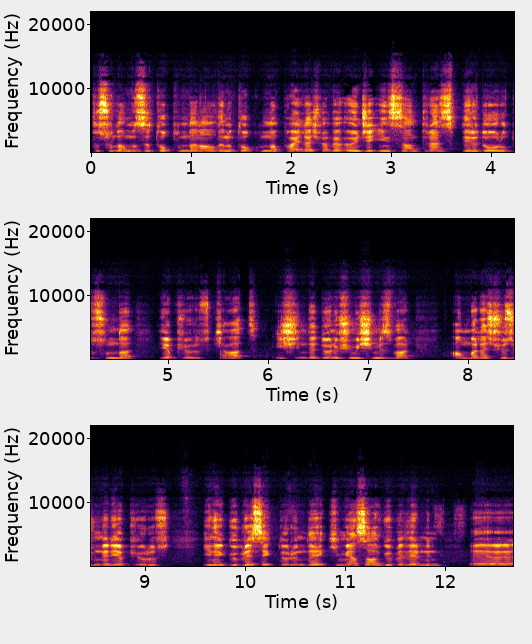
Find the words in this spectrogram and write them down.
pusulamızı toplumdan aldığını toplumla paylaşma ve önce insan prensipleri doğrultusunda yapıyoruz. Kağıt işinde dönüşüm işimiz var. Ambalaj çözümleri yapıyoruz. Yine gübre sektöründe kimyasal gübrelerinin e,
